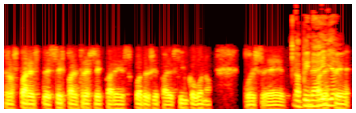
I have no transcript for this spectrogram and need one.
de los pares de seis pares tres seis pares cuatro seis pares cinco bueno pues eh, la pinailla parece,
